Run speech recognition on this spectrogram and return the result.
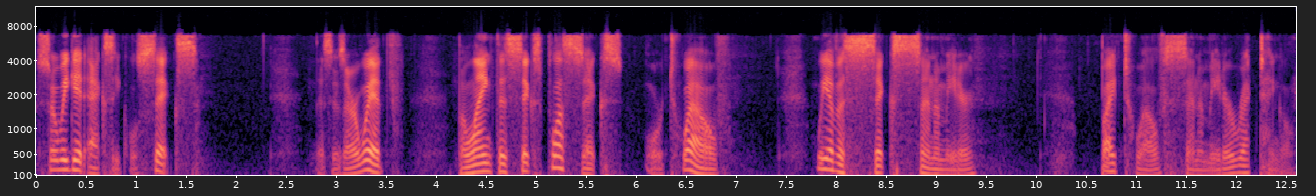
so we get x equals 6. This is our width. The length is 6 plus 6, or 12. We have a 6 centimeter by 12 centimeter rectangle.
